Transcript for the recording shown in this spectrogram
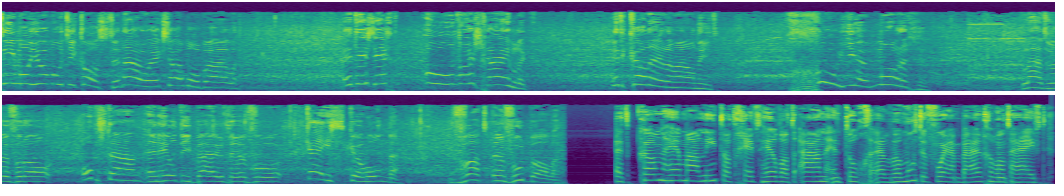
10 miljoen moet die kosten. Nou, ik zou hem ophalen. Het is echt onwaarschijnlijk. Het kan helemaal niet. Goedemorgen. Laten we vooral opstaan en heel diep buigen voor Keiske Honda. Wat een voetballer. Het kan helemaal niet, dat geeft heel wat aan. En toch, uh, we moeten voor hem buigen, want hij heeft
